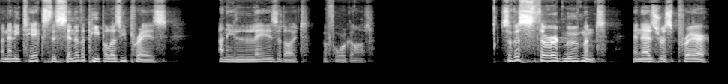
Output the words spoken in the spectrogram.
And then he takes the sin of the people as he prays and he lays it out before God. So, this third movement in Ezra's prayer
